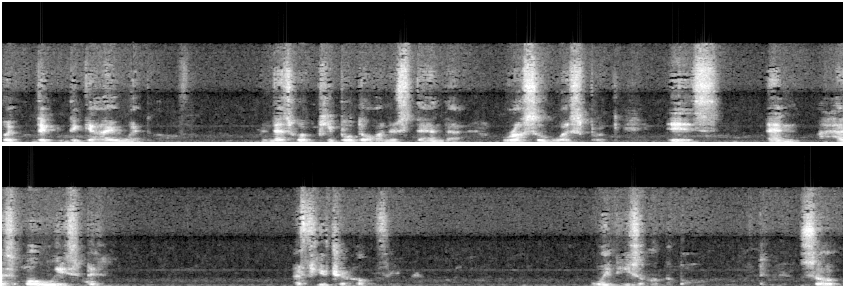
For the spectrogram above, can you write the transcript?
but the, the guy went off. And that's what people don't understand that Russell Westbrook is and has always been a future Hall of Famer when he's on the ball. So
